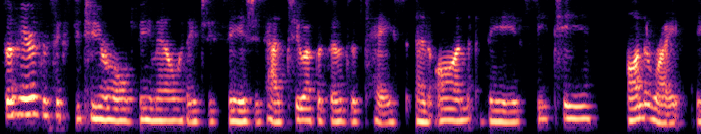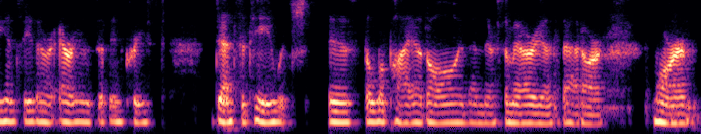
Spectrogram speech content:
So here's a 62 year old female with HCC. She's had two episodes of TACE and on the CT on the right, you can see there are areas of increased density, which is the Lipiodol, and then there's some areas that are more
